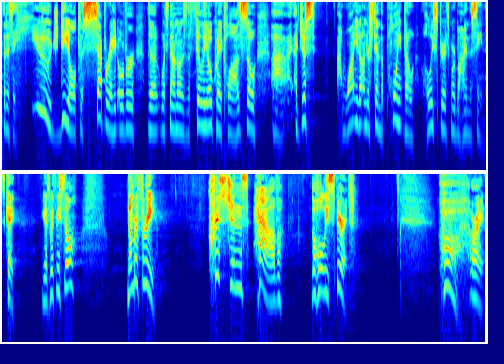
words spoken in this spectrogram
that it's a huge deal to separate over the what's now known as the filioque clause. So uh, I just I want you to understand the point, though. The Holy Spirit's more behind the scenes. Okay, you guys with me still? Number three, Christians have the Holy Spirit. Oh, all right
